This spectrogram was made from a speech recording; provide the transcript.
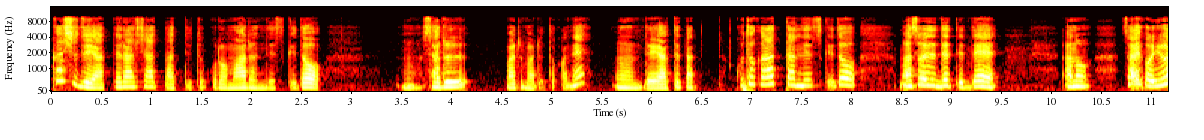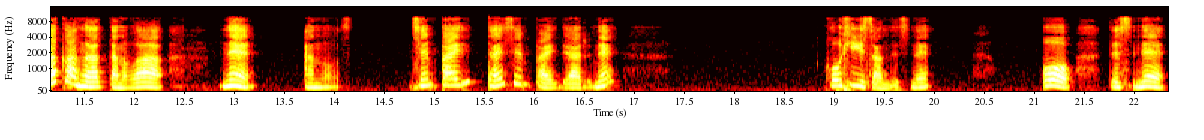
歌手でやってらっしゃったっていうところもあるんですけど、うん、猿〇〇とかね、うん、でやってたことがあったんですけど、まあ、それで出てて、あの、最後違和感があったのは、ね、あの、先輩、大先輩であるね、コーヒーさんですね。をですね、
